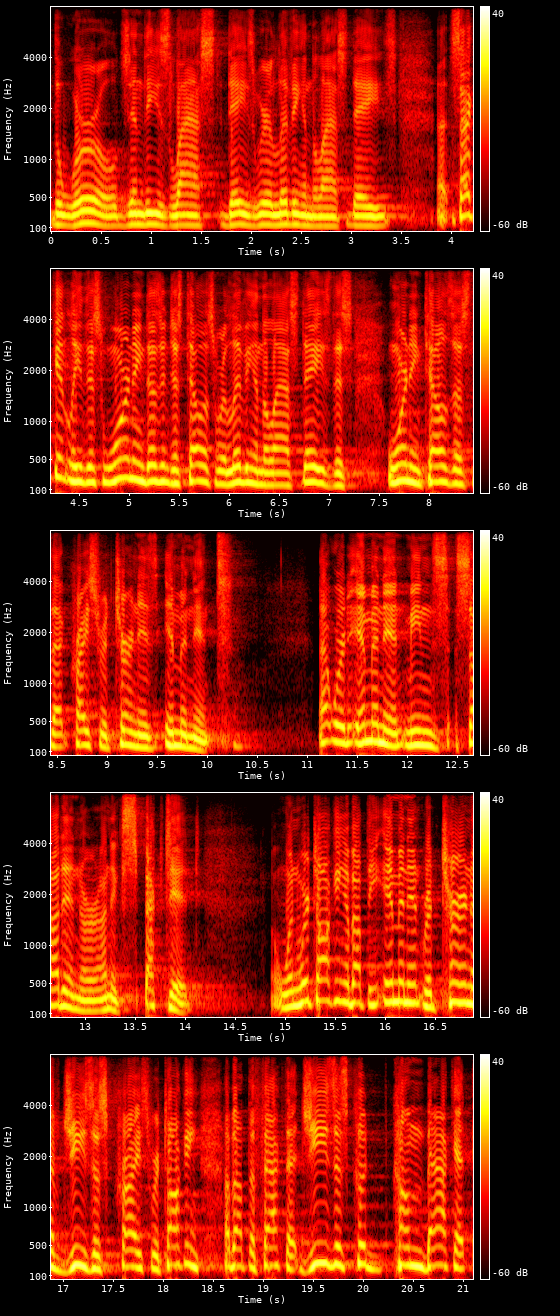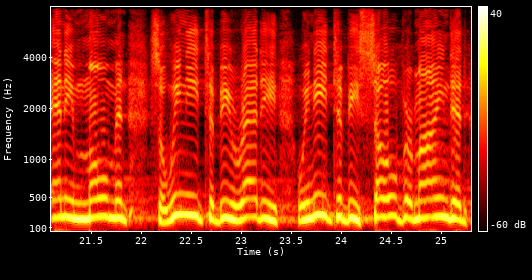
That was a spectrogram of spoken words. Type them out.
the worlds. In these last days, we're living in the last days. Uh, secondly, this warning doesn't just tell us we're living in the last days, this warning tells us that Christ's return is imminent. That word imminent means sudden or unexpected. When we're talking about the imminent return of Jesus Christ, we're talking about the fact that Jesus could come back at any moment. So we need to be ready. We need to be sober minded.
